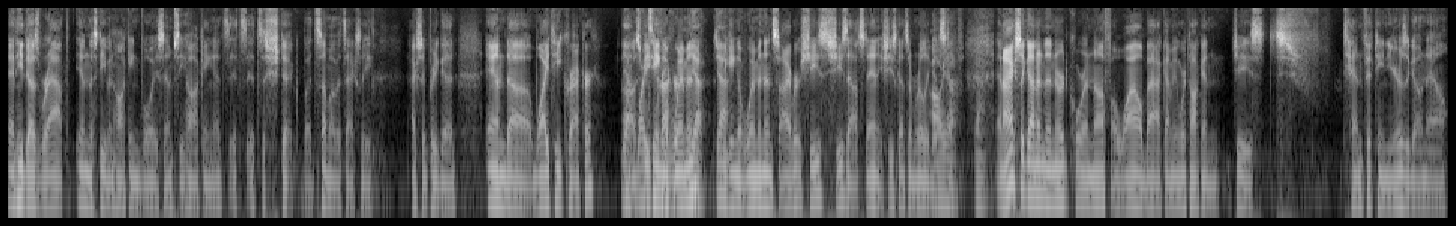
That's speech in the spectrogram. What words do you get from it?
and he does rap in the Stephen Hawking voice. MC Hawking, it's it's it's a shtick, but some of it's actually actually pretty good. And uh, YT Cracker. Yeah, uh, speaking Cracker. of women, Yeah, yeah. speaking of women in cyber, she's she's outstanding. She's got some really good Oh, stuff. yeah. And I actually got into nerdcore enough a while back. I mean, we're talking, geez, 10, 15 years ago now.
